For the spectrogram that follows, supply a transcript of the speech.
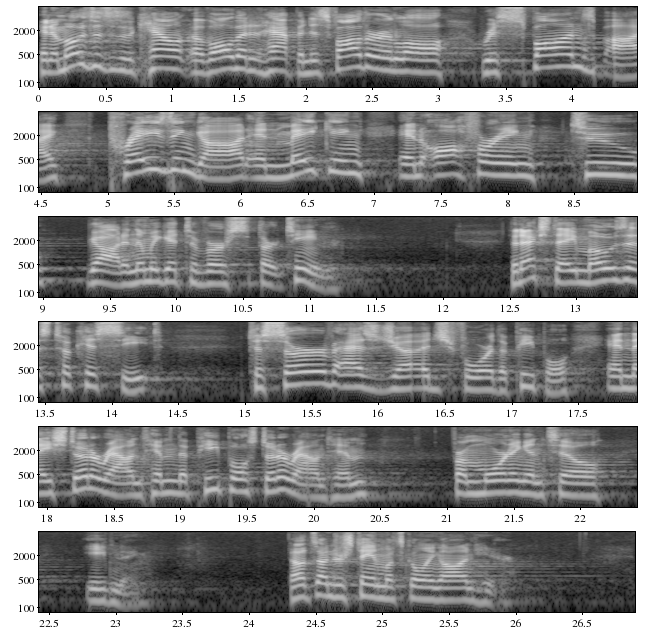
And in Moses' account of all that had happened, his father in law responds by praising God and making an offering to God. And then we get to verse 13. The next day, Moses took his seat to serve as judge for the people, and they stood around him. The people stood around him from morning until evening. Now let's understand what's going on here.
